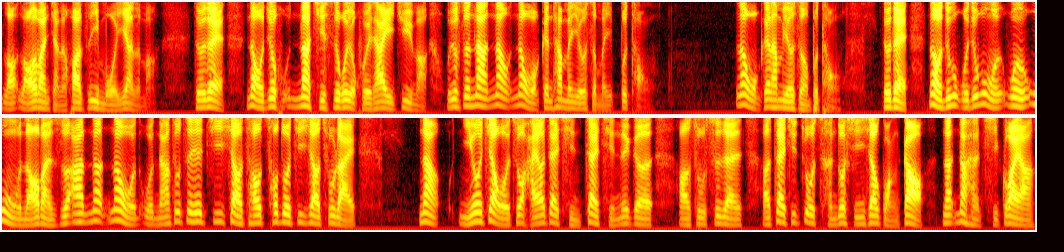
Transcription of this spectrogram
老老板讲的话是一模一样的嘛，对不对？那我就那其实我有回他一句嘛，我就说那那那我跟他们有什么不同？那我跟他们有什么不同？对不对？那我就我就问我问问我老板说啊，那那我我拿出这些绩效操操作绩效出来。那你又叫我说还要再请再请那个啊主持人啊再去做很多行销广告，那那很奇怪啊。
